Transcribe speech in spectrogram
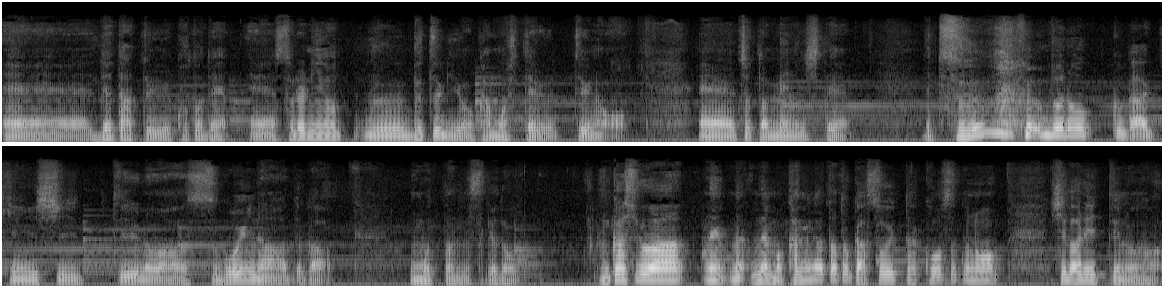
えー出たということで、えーそれによる物議を醸してるっていうのを、えちょっと目にして2ブロックが禁止っていうのはすごいなとか思ったんですけど昔はね、までも髪型とかそういった校則の縛りっていうのは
